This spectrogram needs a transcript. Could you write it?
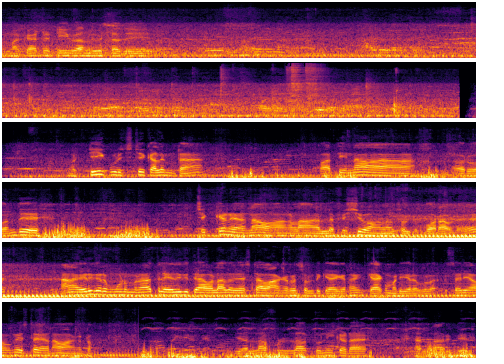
நம்ம கேட்ட டீ வந்து விட்டது. டீ குடிச்சிட்டு கிளம்பிட்டேன். பார்த்தீங்கன்னா அவர் வந்து சிக்கன் எதனா வாங்கலாம் இல்லை ஃபிஷ்ஷு வாங்கலாம்னு சொல்லிட்டு போகிறாரு ஆனால் இருக்கிற மூணு மணி நேரத்தில் எதுக்கு தேவையில்லாத வேஸ்ட்டாக வாங்குறேன்னு சொல்லிட்டு கேட்குறேன் கேட்க மாட்டேங்கிற போல. சரி அவங்க இஷ்டம் எதனா வாங்கட்டும். இதெல்லாம் ஃபுல்லாக துணி கடை எல்லாம் இருக்குது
